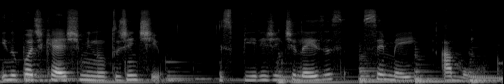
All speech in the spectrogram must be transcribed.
e no podcast Minuto Gentil. Inspire gentilezas, semeie amor.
